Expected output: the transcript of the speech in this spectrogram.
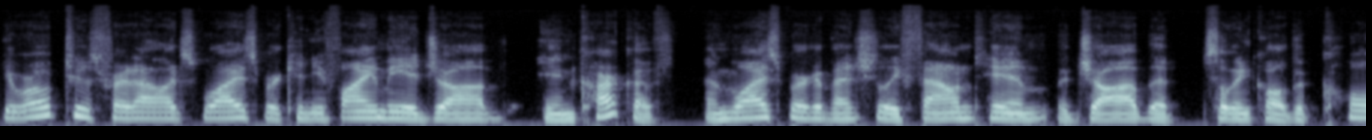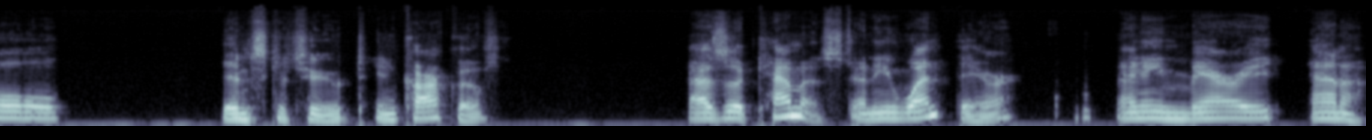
He wrote to his friend Alex Weissberg, Can you find me a job in Kharkov? And Weissberg eventually found him a job at something called the Coal Institute in Kharkov as a chemist. And he went there and he married Anna,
